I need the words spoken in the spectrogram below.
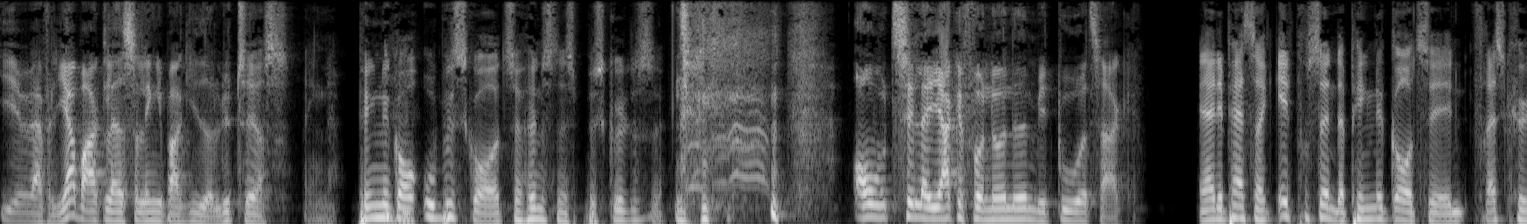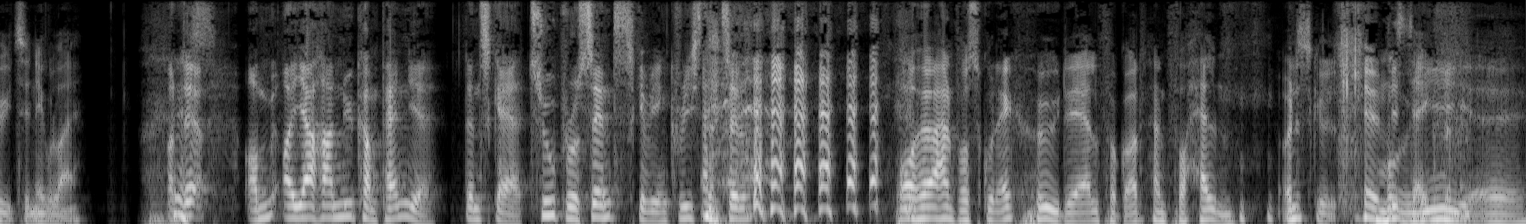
i hvert fald jeg er bare glad, så længe I bare gider at lytte til os, egentlig. os. Pengene går ubeskåret til hønsenes beskyttelse. Og til at jeg kan få noget ned i mit bur, tak. Ja, det passer ikke. 1% af pengene går til en frisk hø til Nikolaj. Og, der, og, og jeg har en ny kampagne, den skal 2% skal vi increase den til. Prøv at høre, han får sgu da ikke hø, det er alt for godt. Han får halm. Undskyld. Det vidste jeg ikke. Øh,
